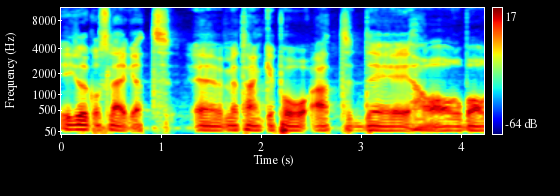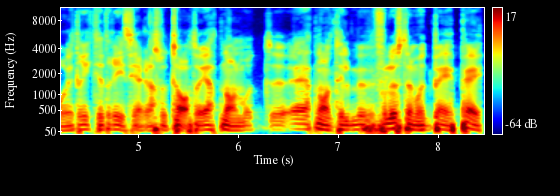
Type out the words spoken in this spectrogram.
i Djurgårdslägret. Eh, med tanke på att det har varit riktigt risiga resultat. Och 1-0, mot, eh, 1-0 till förlusten mot BP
